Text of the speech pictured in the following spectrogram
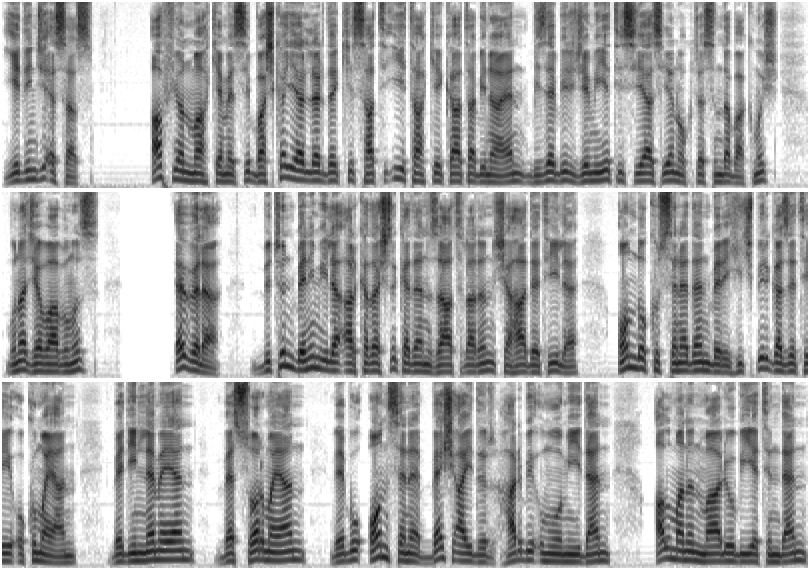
Yedinci esas Afyon Mahkemesi başka yerlerdeki sat'i tahkikata binaen bize bir cemiyeti siyasiye noktasında bakmış. Buna cevabımız, evvela bütün benim ile arkadaşlık eden zatların şehadetiyle 19 seneden beri hiçbir gazeteyi okumayan ve dinlemeyen ve sormayan ve bu 10 sene 5 aydır Harbi Umumi'den, Alman'ın mağlubiyetinden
